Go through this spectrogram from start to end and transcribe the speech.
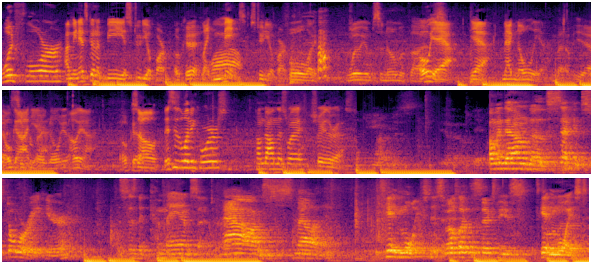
wood floor. I mean, it's gonna be a studio apartment. Okay. Like Wow. mint studio apartment. full like William Sonoma vibes. Oh yeah, yeah. Magnolia. Yeah. oh god, Super yeah. Magnolia. Oh yeah. Okay. So this is the living quarters. Come down this way. Show you the rest. Coming down to the second story here. This is the command center. Ow, I'm smelling it. It's getting moist. It Isn't it? smells like the '60s. It's getting moist.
